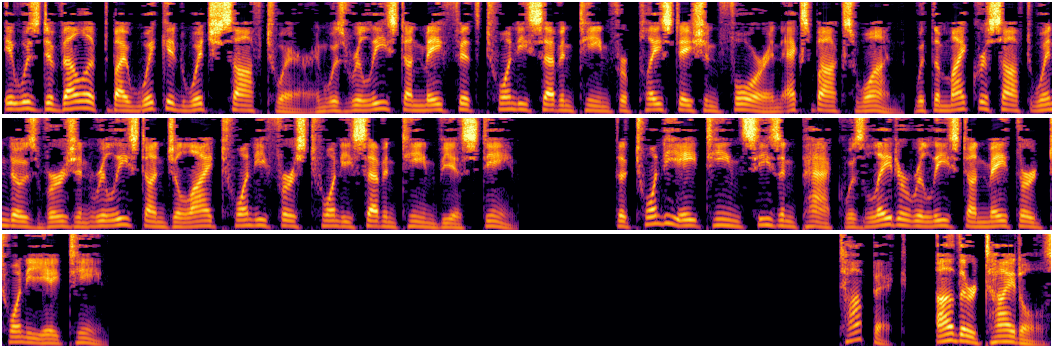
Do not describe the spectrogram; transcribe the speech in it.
It was developed by Wicked Witch Software and was released on May 5, 2017 for PlayStation 4 and Xbox One, with the Microsoft Windows version released on July 21, 2017 via Steam. The 2018 season pack was later released on May 3, 2018. Other titles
